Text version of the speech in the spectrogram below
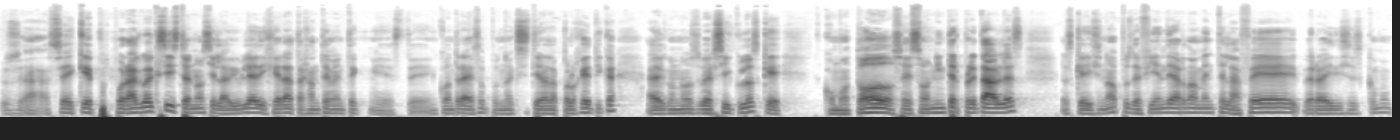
o sea, sé que pues, por algo existe, ¿no? Si la Biblia dijera tajantemente este, en contra de eso, pues no existiera la apologética. Hay algunos versículos que, como todos, eh, son interpretables. Los que dicen, no, pues defiende arduamente la fe, pero ahí dices, ¿cómo?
